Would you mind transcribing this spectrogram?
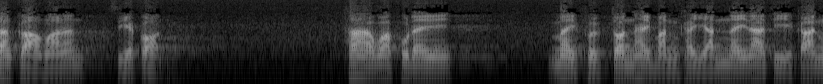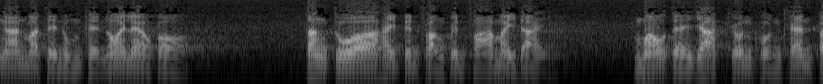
ดังกล่าวมานั้นเสียก่อน ถ้าว่าผู้ใดไม่ฝึกตนให้มันขยันในหน้าที่การงานมาแต่หนุ่มแต่น้อยแล้วก็ ตั้งตัวให้เป็นฝั่งเป็นฝาไม่ได้ เมาแต่ยากจนขนแค้นไป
